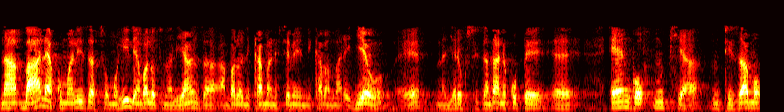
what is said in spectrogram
na baada ya kumaliza somo hili ambalo tunalianza ambalo ni kama niseme ni kama marejeo eh, najaribu kusisitiza nikupe eh, engo mpya mtizamo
